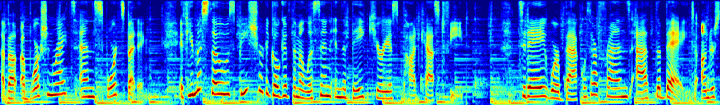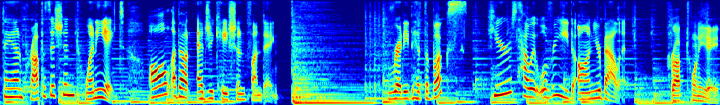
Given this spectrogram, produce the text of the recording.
about abortion rights and sports betting. If you missed those, be sure to go give them a listen in the Bay Curious podcast feed. Today, we're back with our friends at the Bay to understand Proposition 28, all about education funding. Ready to hit the books? Here's how it will read on your ballot. Prop 28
